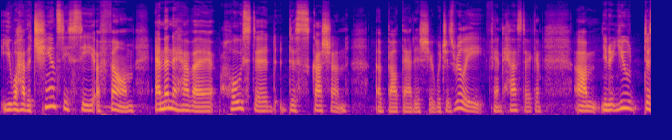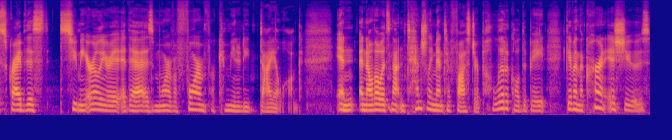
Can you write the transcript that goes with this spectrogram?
you will have the chance to see a film and then to have a hosted discussion about that issue, which is really fantastic. And, um, you know, you describe this to me earlier as more of a forum for community dialogue. And, and although it's not intentionally meant to foster political debate, given the current issues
